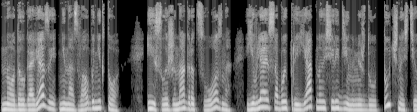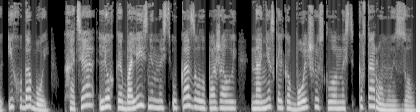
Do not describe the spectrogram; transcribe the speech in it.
но долговязой не назвал бы никто и сложена грациозно, являя собой приятную середину между тучностью и худобой, хотя легкая болезненность указывала, пожалуй, на несколько большую склонность ко второму из зол.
